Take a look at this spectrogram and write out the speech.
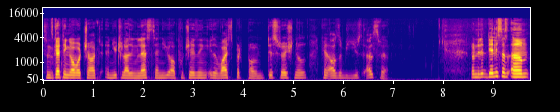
Since getting overcharged and utilizing less than you are purchasing is a widespread problem, this rationale can also be used elsewhere. Now, dear listeners, um,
